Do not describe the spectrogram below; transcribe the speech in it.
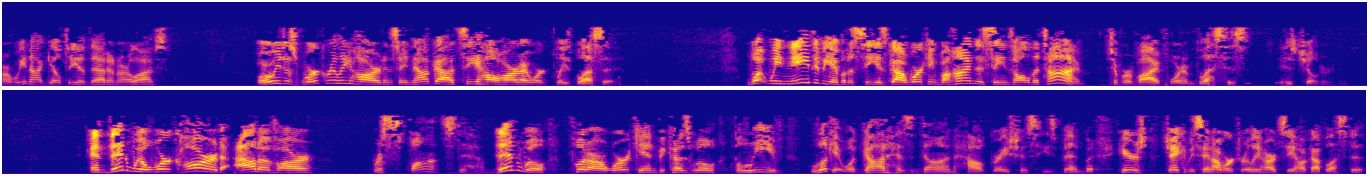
Are we not guilty of that in our lives? Or we just work really hard and say, now God, see how hard I work, please bless it. What we need to be able to see is God working behind the scenes all the time to provide for and bless his, his children. And then we'll work hard out of our response to him. Then we'll put our work in because we'll believe, look at what God has done, how gracious he's been. But here's Jacob, he's saying, I worked really hard. See how God blessed it?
